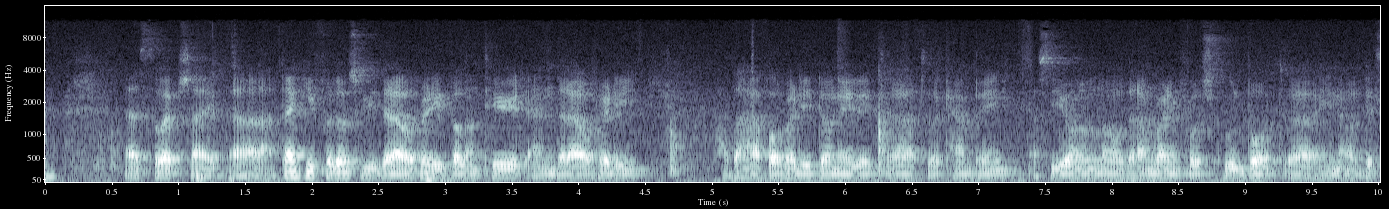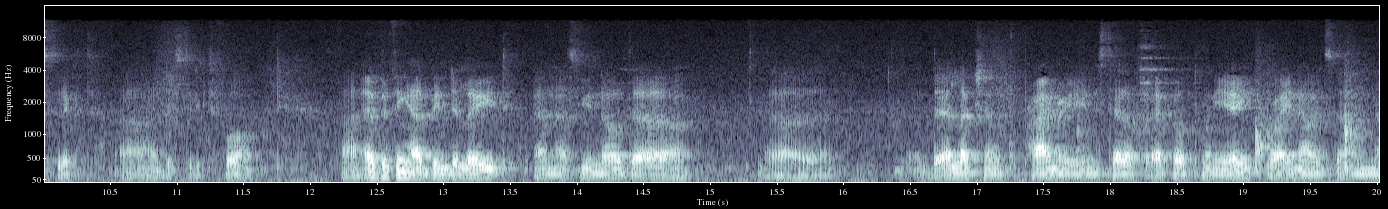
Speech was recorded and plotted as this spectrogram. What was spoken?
That's the website. Uh, thank you for those of you that already volunteered and that already that have already donated uh, to the campaign. As you all know, that I'm running for school board uh, in our district, uh, District 4. Uh, everything had been delayed, and as you know, the uh, the election, the primary, instead of April 28th, right now it's on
